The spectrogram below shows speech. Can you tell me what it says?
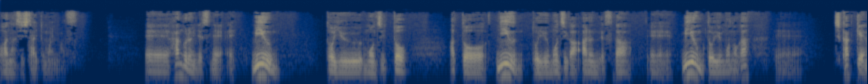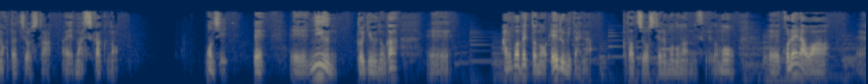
お話ししたいと思います。えーハングルにですね、えミウンという文字とあとニウンという文字があるんですが、えーミウンというものが、えー四角形の形をした、えー真四角の文字で、えーニウンというのが、えーアルファベットの L みたいな形をしているものなんですけれども、えーこれらは、えー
